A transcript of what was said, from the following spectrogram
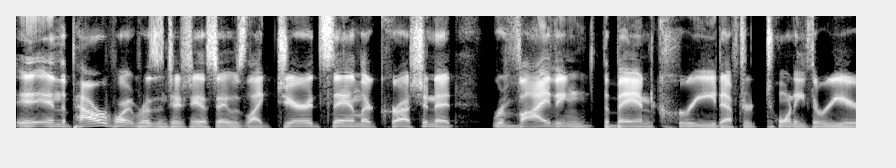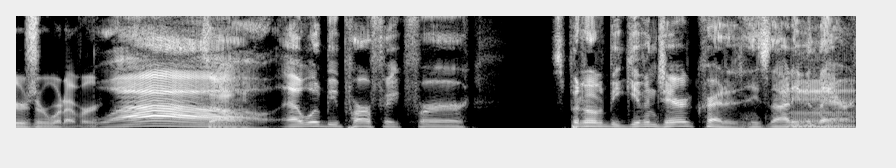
in, in the PowerPoint presentation yesterday. It was like Jared Sandler crushing it, reviving the band Creed after 23 years or whatever. Wow. That would be perfect for Spittle to be giving Jared credit. He's not even there.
